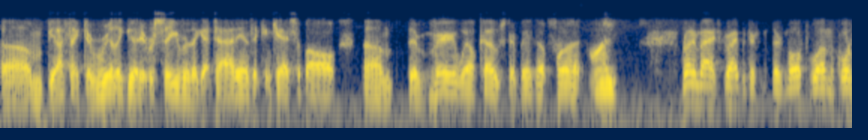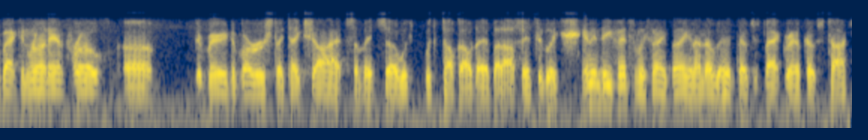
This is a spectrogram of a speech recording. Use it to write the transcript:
Um, yeah, I think they're really good at receiver. They got tight ends that can catch the ball. Um, they're very well coached. They're big up front. Great running back's great, but there's there's multiple of them. The quarterback can run and throw. Um, they're very diverse. They take shots. I mean, so we we could talk all day about offensively, and then defensively, same thing. And I know the head coach's background, Coach Taki.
